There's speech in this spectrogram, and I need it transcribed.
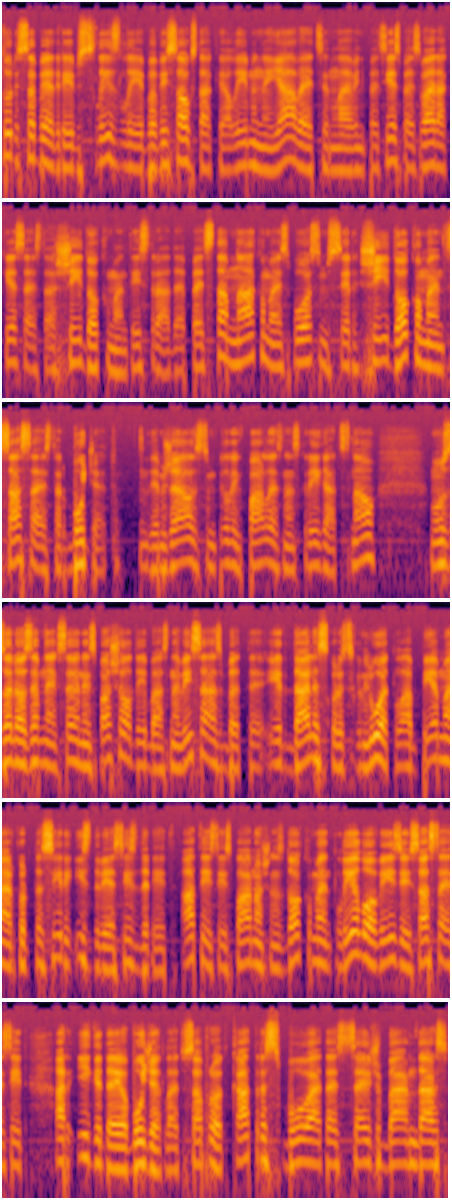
Tur ir sabiedrības līdzdalība visaugstākajā līmenī jāveicina, lai viņi pēc iespējas vairāk iesaistās šī dokumenta izstrādē. Pēc tam nākamais posms ir šī dokumenta sasaist ar budžetu. Diemžēl esmu pilnīgi pārliecināts, ka Rīgā tas nav. Uh, Mūsu Zaļo zemnieku savienības pašvaldībās ne visās, bet ir daļas, kuras ir ļoti labi piemēri, kur tas ir izdevies izdarīt. Attīstīs plānošanas dokumentu, lielo vīziju sasaistīt ar ikgadējo budžetu, lai tu saprotu, katrs būvētais ceļš, bērndārs,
